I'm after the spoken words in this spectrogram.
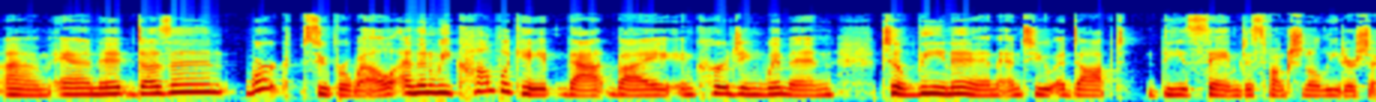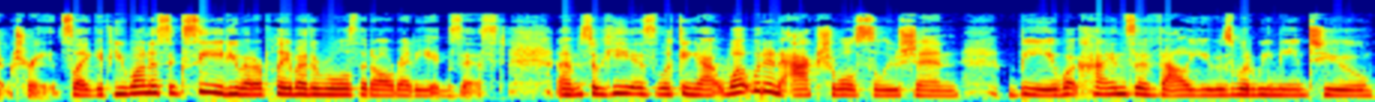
um, and it doesn't work super well. And then we complicate that by encouraging women to lean in and to adopt these same dysfunctional leadership traits. Like if you want to succeed, you better play by the rules that already exist. Um, so he is looking at what would an actual solution be? What kinds of values would we need to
